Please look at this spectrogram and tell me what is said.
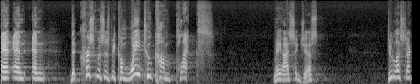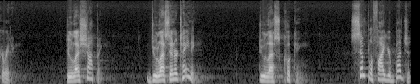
and, and, and that Christmas has become way too complex, may I suggest do less decorating, do less shopping, do less entertaining, do less cooking. Simplify your budget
